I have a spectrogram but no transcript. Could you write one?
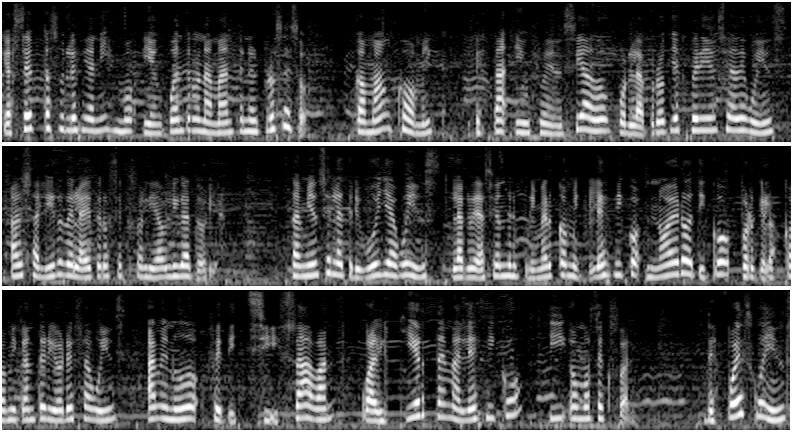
que acepta su lesbianismo y encuentra un amante en el proceso. Common Comic está influenciado por la propia experiencia de Wins al salir de la heterosexualidad obligatoria. También se le atribuye a Wins la creación del primer cómic lésbico no erótico porque los cómics anteriores a Wins a menudo fetichizaban cualquier tema lésbico y homosexual. Después Wins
